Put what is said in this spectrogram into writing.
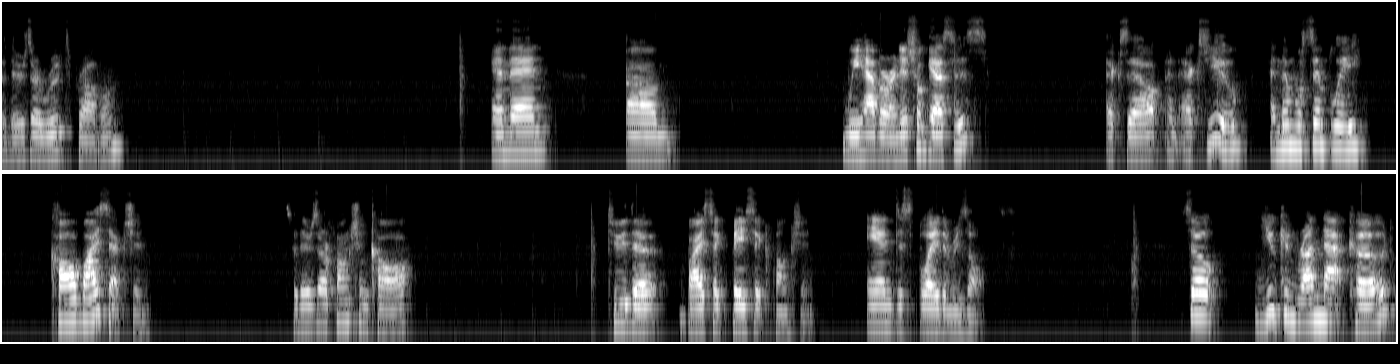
So there's our roots problem. And then um, we have our initial guesses, XL and XU, and then we'll simply call bisection. So there's our function call to the bisect basic function and display the results. So you can run that code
